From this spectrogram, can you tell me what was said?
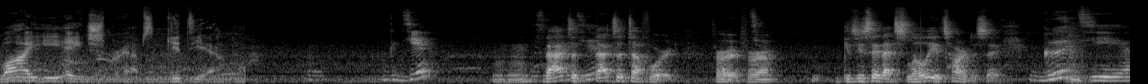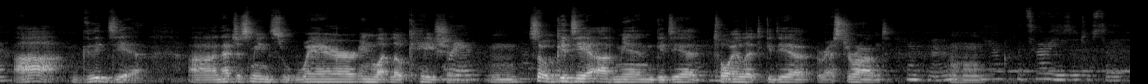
Y E H, perhaps. Gidye. Gdye? Mm -hmm. That's a that's a tough word for for. Could you say that slowly? It's hard to say. Good year. Ah, good year. Uh, and that just means where, in what location. Where. Mm. So, где обмен, где toilet, где restaurant. Yeah, it's very easy to say.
